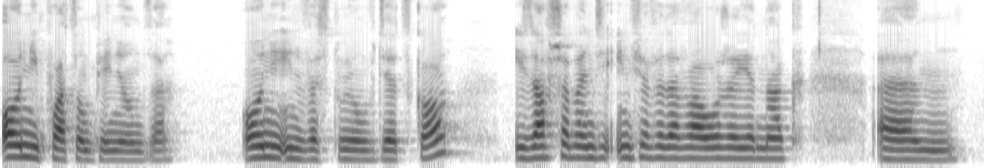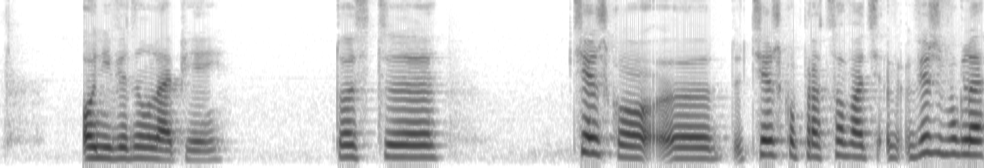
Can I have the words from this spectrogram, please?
oni płacą pieniądze, oni inwestują w dziecko i zawsze będzie im się wydawało, że jednak em, oni wiedzą lepiej. To jest y, ciężko, y, ciężko pracować. Wiesz, w ogóle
